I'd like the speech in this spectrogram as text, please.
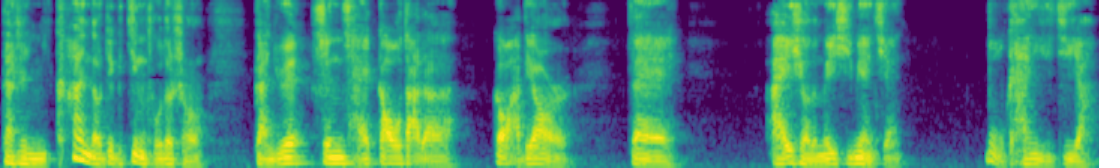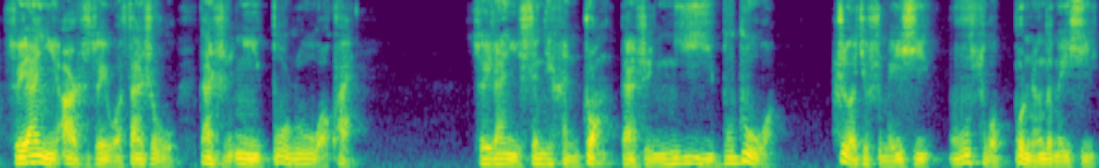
但是你看到这个镜头的时候，感觉身材高大的格瓦迪奥尔在矮小的梅西面前不堪一击啊！虽然你二十岁，我三十五，但是你不如我快。虽然你身体很壮，但是你倚不住我。这就是梅西无所不能的梅西。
